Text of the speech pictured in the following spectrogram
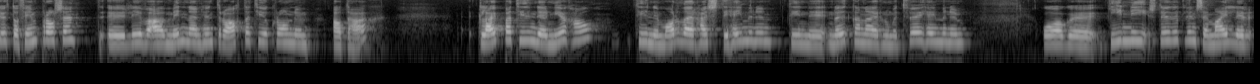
25% uh, lifa af minna en 180 krónum á dag. Glæpatíðin er mjög há, tíðinni morða er hæst í heiminum, tíðinni nöðgana er nummið tvö í heiminum og uh, Gini stöðullin sem mælir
